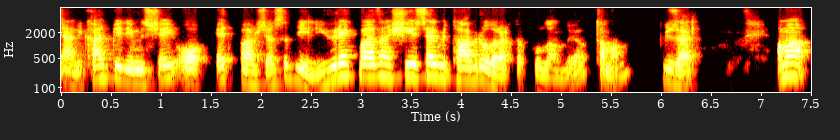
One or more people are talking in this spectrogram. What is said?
Yani kalp dediğimiz şey o et parçası değil. Yürek bazen şiirsel bir tabir olarak da kullanılıyor. Tamam, güzel. Ama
